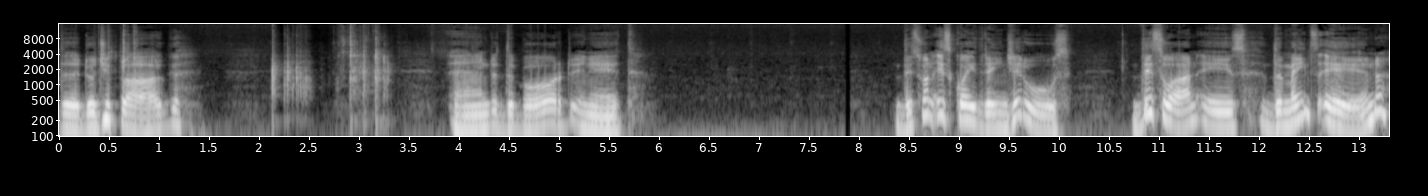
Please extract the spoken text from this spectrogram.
the dodgy plug. And the board in it. This one is quite dangerous. This one is the mains in.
